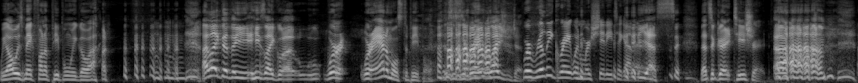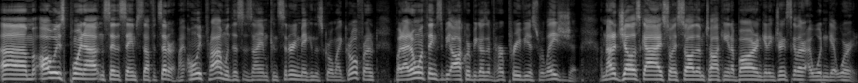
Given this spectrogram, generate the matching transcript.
We always make fun of people when we go out. I like that the he's like uh, we're we're animals to people. This is a great relationship. we're really great when we're shitty together. yes, that's a great T-shirt. Um, um, always point out and say the same stuff, etc. My only problem with this is I am considering making this girl my girlfriend, but I don't want things to be awkward because of her previous relationship. I'm not a jealous guy, so I saw them talking at a bar and getting drinks together. I wouldn't get worried.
